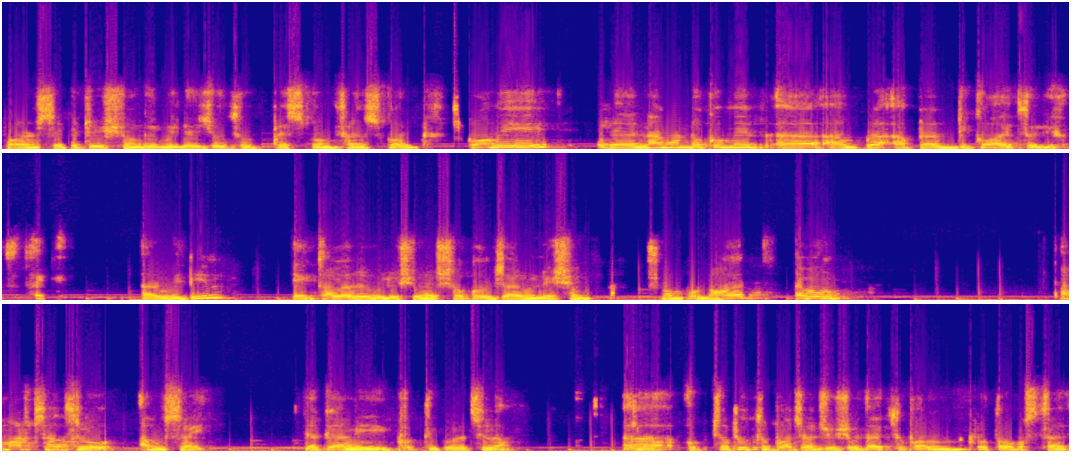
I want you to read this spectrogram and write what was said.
ফরেন সেক্রেটারির সঙ্গে মিলে যৌথ প্রেস কনফারেন্স করেন। ক্রমে নানান রকমের আপনার ডিকয় তৈরি হতে থাকে। আর উইদিন এই কালার রেভলিউশনের সকল জার্মিনেশন সম্পন্ন হয় এবং আমার ছাত্র আবু সাইদ, যাকে আমি ভর্তি করেছিলাম চতুর্থ উপাচার্য হিসেবে দায়িত্ব পালনরত অবস্থায়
